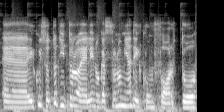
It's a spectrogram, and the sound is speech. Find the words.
eh, il cui sottotitolo è L'enogastronomia del conforto.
